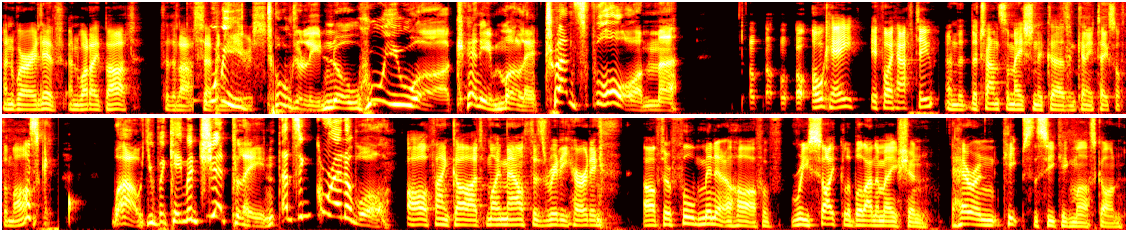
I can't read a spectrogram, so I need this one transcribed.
and where I live and what I bought for the last seven years. totally know who you are, Kenny Mullet. Transform! "O- o- o- okay, if I have to. And the, the transformation occurs, and Kenny takes off the mask. Wow, you became a jet plane! That's incredible! Oh, thank God, my mouth is really hurting. After a full minute and a half of recyclable animation, Heron keeps the Seaking mask on,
